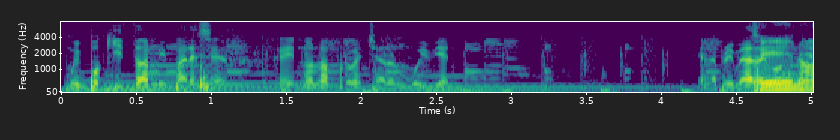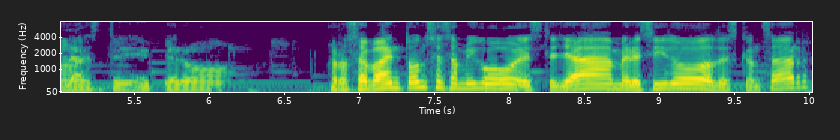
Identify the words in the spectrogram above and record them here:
Muy poquito, a mi parecer. Ahí no lo aprovecharon muy bien. En la primera de Sí, no, Godzilla. este, pero. Pero se va entonces, amigo. Este, ya merecido a descansar.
